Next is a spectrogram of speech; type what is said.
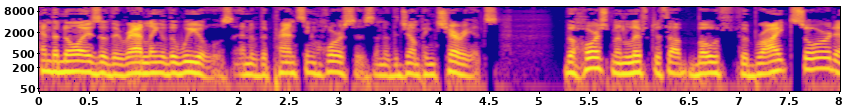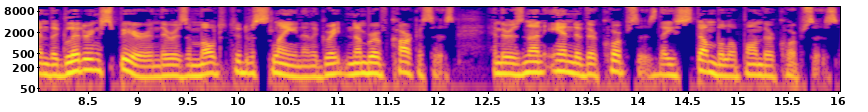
and the noise of the rattling of the wheels, and of the prancing horses, and of the jumping chariots. The horseman lifteth up both the bright sword and the glittering spear, and there is a multitude of slain, and a great number of carcasses, and there is none end of their corpses. They stumble upon their corpses.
